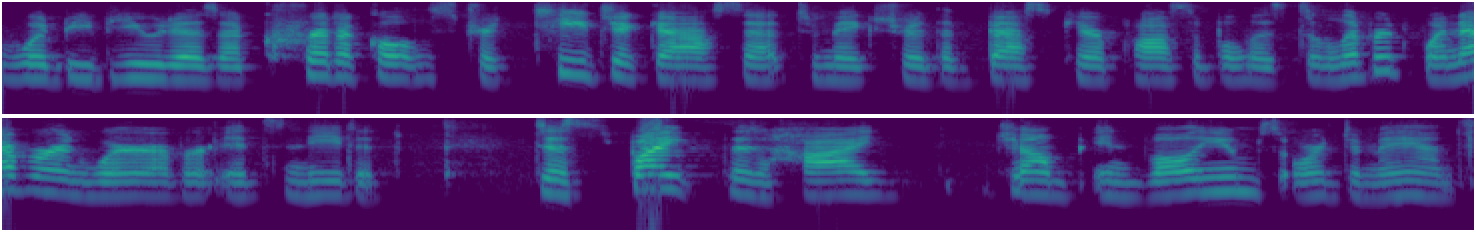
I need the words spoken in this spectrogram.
would be viewed as a critical strategic asset to make sure the best care possible is delivered whenever and wherever it's needed, despite the high jump in volumes or demands.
